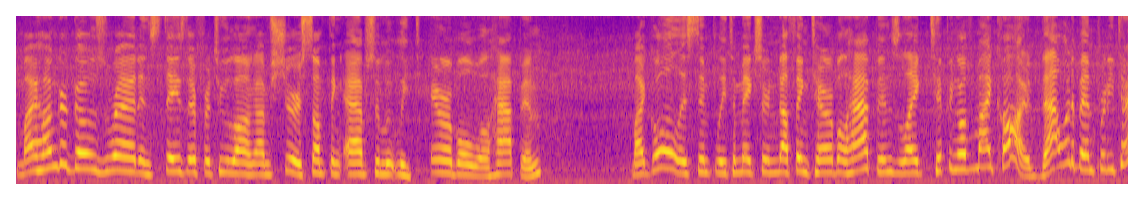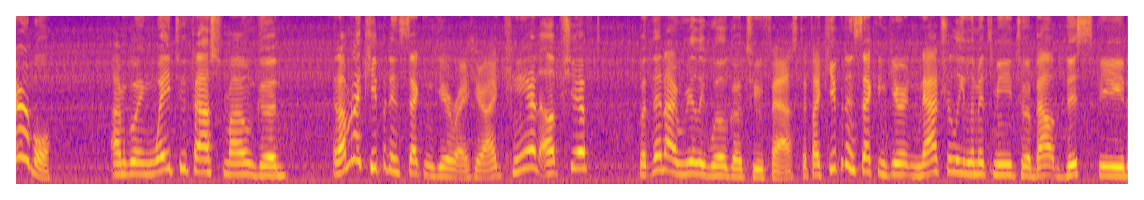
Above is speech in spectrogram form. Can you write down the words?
my hunger goes red and stays there for too long, I'm sure something absolutely terrible will happen. My goal is simply to make sure nothing terrible happens, like tipping over my car. That would have been pretty terrible. I'm going way too fast for my own good. And I'm going to keep it in second gear right here. I can upshift, but then I really will go too fast. If I keep it in second gear, it naturally limits me to about this speed,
